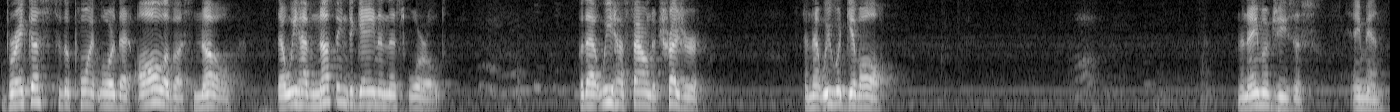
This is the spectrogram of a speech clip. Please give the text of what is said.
Break us to the point, Lord, that all of us know that we have nothing to gain in this world, but that we have found a treasure and that we would give all. In the name of Jesus. Amen.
